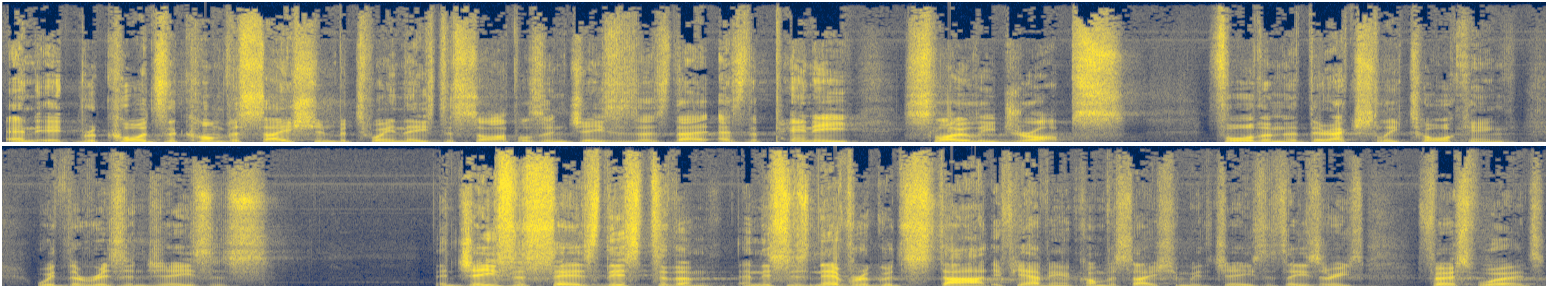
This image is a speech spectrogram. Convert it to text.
And it records the conversation between these disciples and Jesus as as the penny slowly drops for them that they're actually talking with the risen Jesus. And Jesus says this to them, and this is never a good start if you're having a conversation with Jesus. These are his first words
